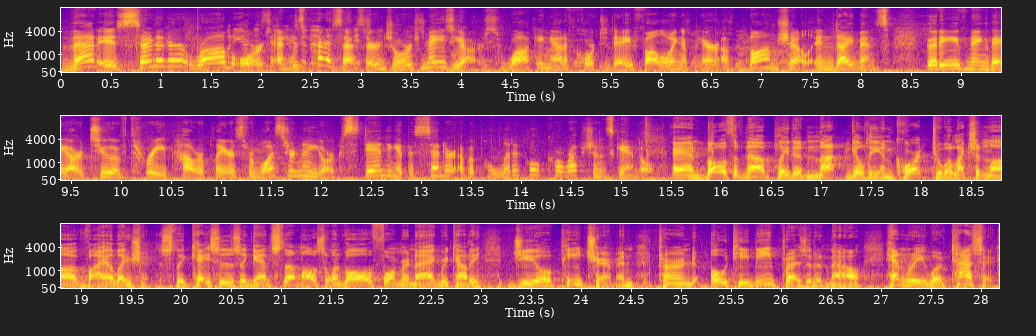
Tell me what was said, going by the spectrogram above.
That is Senator Rob Ortt and his predecessor, George Maziarz, walking out of court today following a pair of bombshell indictments. Good evening. They are two of three power players from Western New York standing at the center of a political corruption scandal. And both have now pleaded not guilty in court to election law violations. The cases against them also involve former Niagara County GOP chairman turned OTB president now, Henry Wojtaszek.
